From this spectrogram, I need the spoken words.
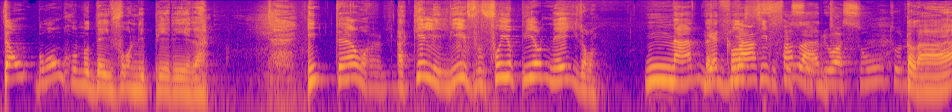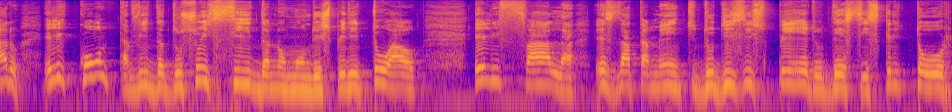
tão bom como o da Ivone Pereira. Então, aquele livro foi o pioneiro. Nada e é havia se falado. sobre o assunto. Né? Claro, ele conta a vida do suicida no mundo espiritual. Ele fala exatamente do desespero desse escritor,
